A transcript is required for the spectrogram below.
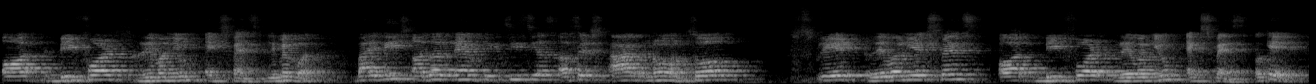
or deferred revenue expense. Remember, by which other name fictitious assets are known. So, paid revenue expense or deferred revenue expense. Okay.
